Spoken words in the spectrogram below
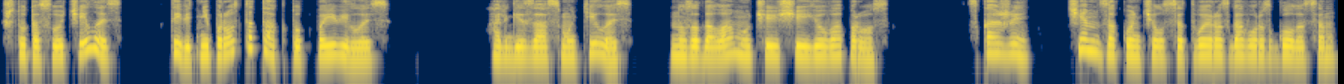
«Что-то случилось? Ты ведь не просто так тут появилась». Альгиза смутилась, но задала мучающий ее вопрос. Скажи, чем закончился твой разговор с голосом?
